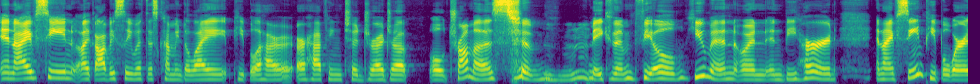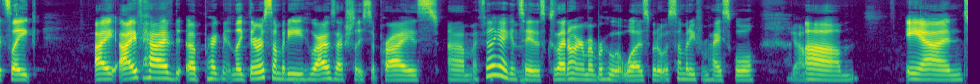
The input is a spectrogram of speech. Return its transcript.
and I've seen like obviously with this coming to light, people are, are having to dredge up old traumas to Mhm. make them feel human and, and be heard. And I've seen people where it's like I I've had a pregnant like there was somebody who I was actually surprised. Um, I feel like I can Mhm. say this because I don't remember who it was, but it was somebody from high school. Yeah. Um, and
